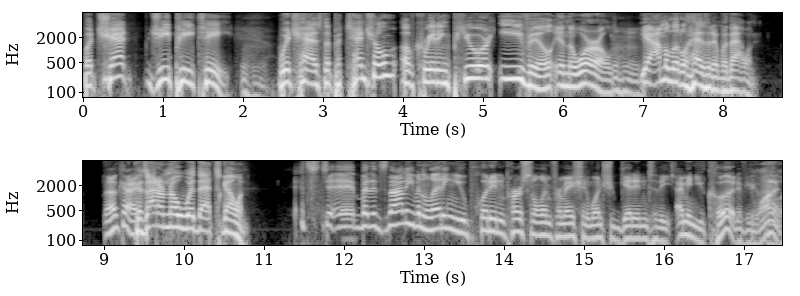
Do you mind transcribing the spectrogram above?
But Chat GPT, which has the potential of creating pure evil in the world, yeah, I'm a little hesitant with that one Okay. because I don't know where that's going. It's uh, but it's not even letting you put in personal information once you get into the. I mean, you could if you wanted to.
